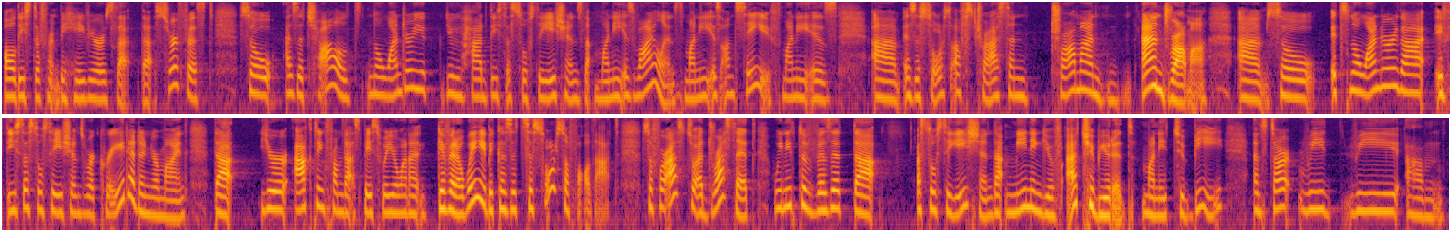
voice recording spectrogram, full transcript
all these different behaviors that that surfaced. So as a child, no wonder you you had these associations that money is violence, money is unsafe, money is um, is a source of stress and trauma and and drama. Um, so it's no wonder that if these associations were created in your mind that you're acting from that space where you want to give it away because it's a source of all that. So for us to address it, we need to visit that association, that meaning you've attributed money to be, and start re re um,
